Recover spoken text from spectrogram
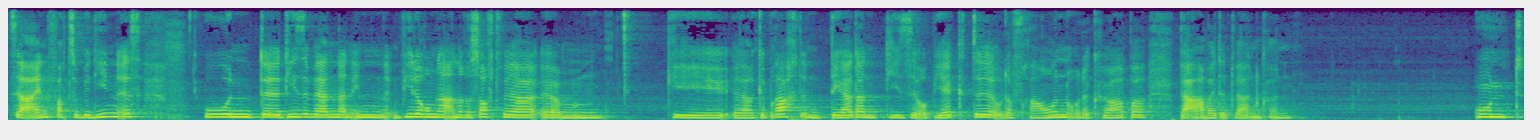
sehr einfach zu bedienen ist. Und äh, diese werden dann in wiederum eine andere Software ähm, ge, äh, gebracht, in der dann diese Objekte oder Frauen oder Körper bearbeitet werden können. Und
